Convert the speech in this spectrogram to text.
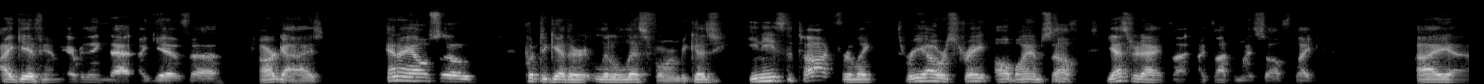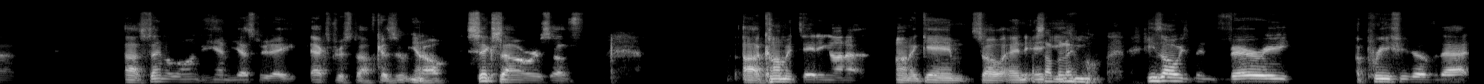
I give him everything that I give uh, our guys, and I also put together little lists for him because he needs to talk for like three hours straight all by himself. Yesterday, I thought I thought to myself like, I uh, uh, sent along to him yesterday extra stuff because you know six hours of uh, commentating on a on a game. So and, and he, he's always been very appreciative of that.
